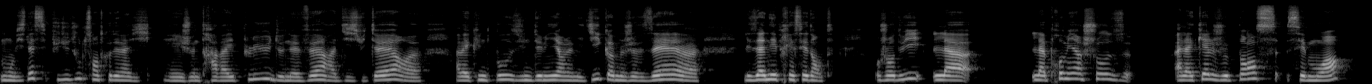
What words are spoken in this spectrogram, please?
mon business, c'est plus du tout le centre de ma vie. Et je ne travaille plus de 9h à 18h avec une pause d'une demi-heure le midi comme je faisais les années précédentes. Aujourd'hui, la, la première chose à laquelle je pense, c'est moi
